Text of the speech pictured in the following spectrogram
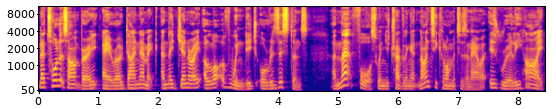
Now, toilets aren't very aerodynamic and they generate a lot of windage or resistance, and that force when you're travelling at 90 km an hour is really high.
